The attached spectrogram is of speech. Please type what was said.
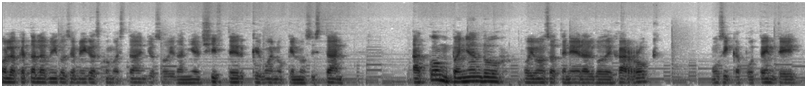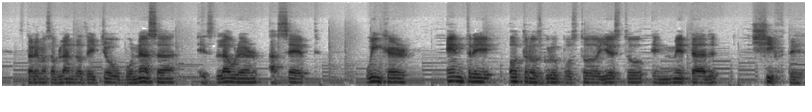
Hola, ¿qué tal amigos y amigas? ¿Cómo están? Yo soy Daniel Shifter, qué bueno que nos están acompañando. Hoy vamos a tener algo de hard rock, música potente. Estaremos hablando de Joe Bonazza, Slaughter, Accept, Winger, entre otros grupos. Todo y esto en Metal Shifter.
